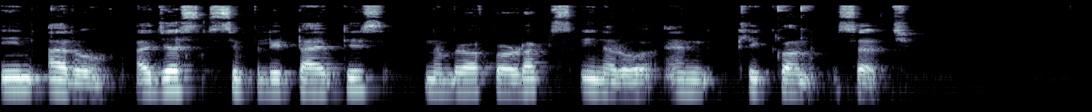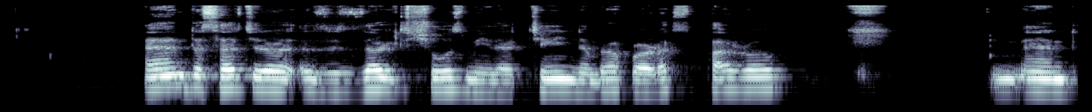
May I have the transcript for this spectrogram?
in a row. I just simply type this number of products in a row and click on search. And the search result shows me that change number of products per row and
